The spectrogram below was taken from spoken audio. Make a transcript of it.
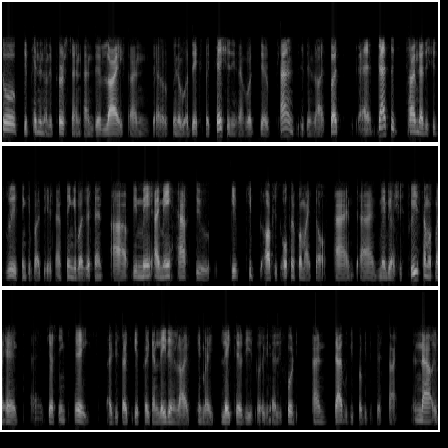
so dependent on the person and their life and uh, you know what the expectation is and what their plans is in life. But uh, that's a time that they should really think about this and think about listen, uh, we may I may have to give, keep the options open for myself, and and maybe I should freeze some of my eggs uh, just in case I decide to get pregnant later in life, in my late 30s or even early 40s, and that would be probably the best time. And now, if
